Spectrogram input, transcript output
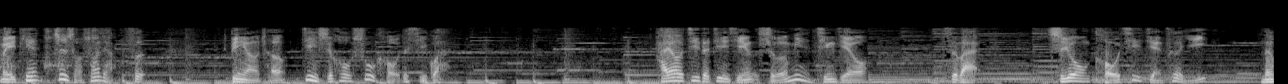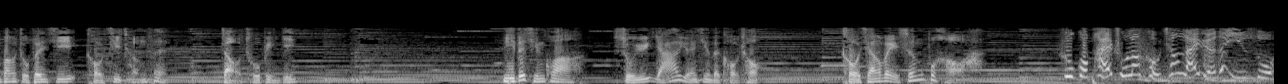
每天至少刷两次，并养成进食后漱口的习惯。还要记得进行舌面清洁哦。此外，使用口气检测仪能帮助分析口气成分，找出病因。你的情况？属于牙源性的口臭，口腔卫生不好啊。如果排除了口腔来源的因素，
